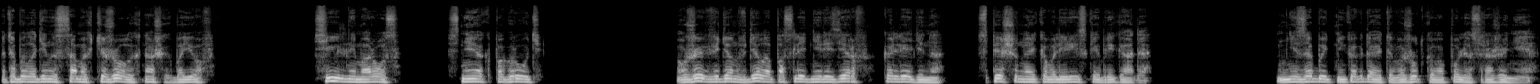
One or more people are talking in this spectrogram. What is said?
Это был один из самых тяжелых наших боев. Сильный мороз, снег по грудь. Уже введен в дело последний резерв Каледина, спешенная кавалерийская бригада. Не забыть никогда этого жуткого поля сражения.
